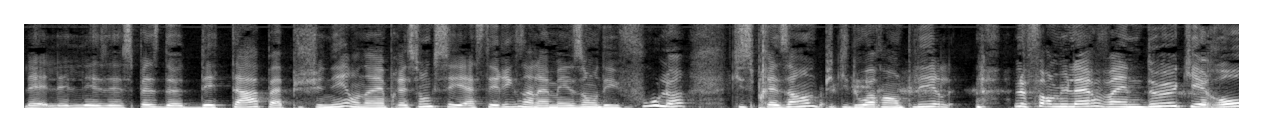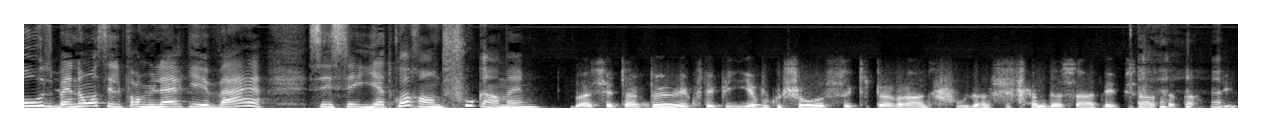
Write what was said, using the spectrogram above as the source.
les, espèces de d'étapes à pu finir. On a l'impression que c'est Astérix dans la maison des fous, là, qui se présente puis qui doit remplir le, formulaire 22 qui est rose. Ben non, c'est le formulaire qui est vert. C'est, il y a de quoi rendre fou quand même. Ben, c'est un peu, écoutez, puis il y a beaucoup de choses qui peuvent rendre fou dans le système de santé, puis ça en fait partie.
